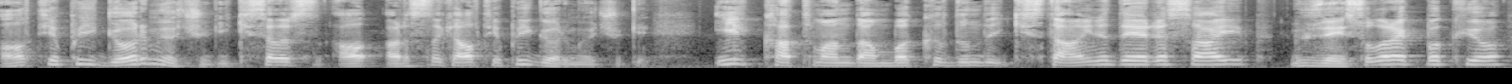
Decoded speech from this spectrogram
Altyapıyı görmüyor çünkü. İkisi arasındaki altyapıyı görmüyor çünkü. İlk katmandan bakıldığında ikisi de aynı değere sahip. Yüzeysel olarak bakıyor.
